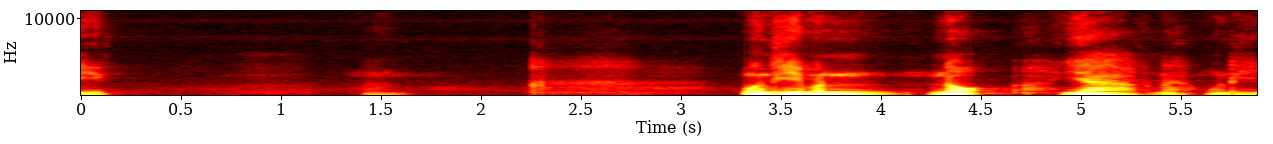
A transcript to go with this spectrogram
อีก บางทีมันเนาะยากนะบางที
